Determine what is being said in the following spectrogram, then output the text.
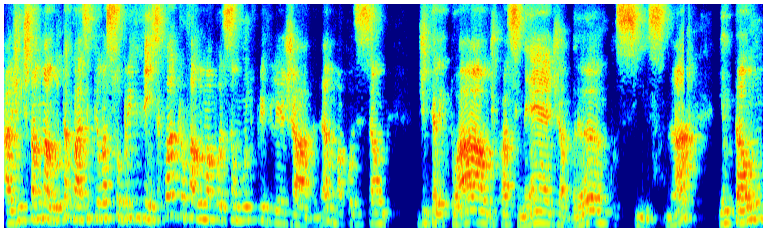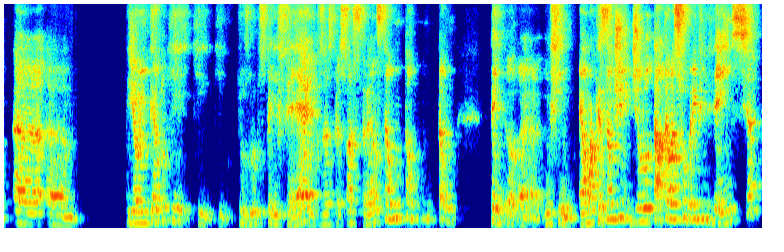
a gente está numa luta quase pela sobrevivência. Claro que eu falo numa posição muito privilegiada, né? numa posição de intelectual, de classe média, branco, cis. Né? Então, e eu entendo que, que, que, os grupos periféricos, as pessoas trans, estão. Tão, tão, tem, uh, enfim, é uma questão de, de lutar pela sobrevivência,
